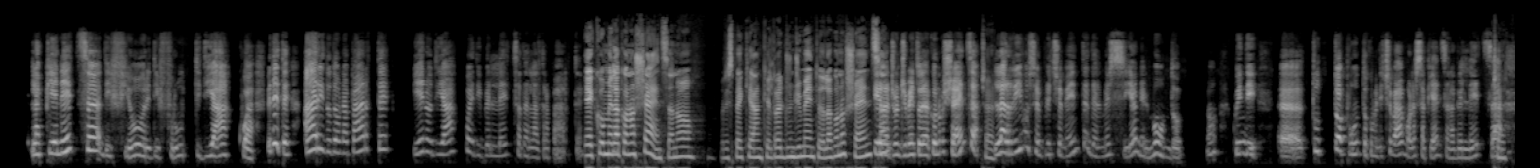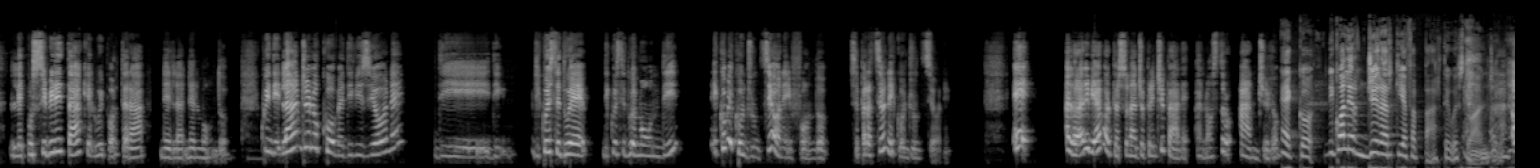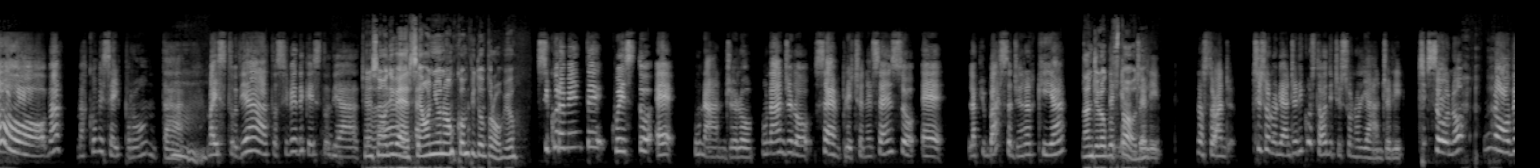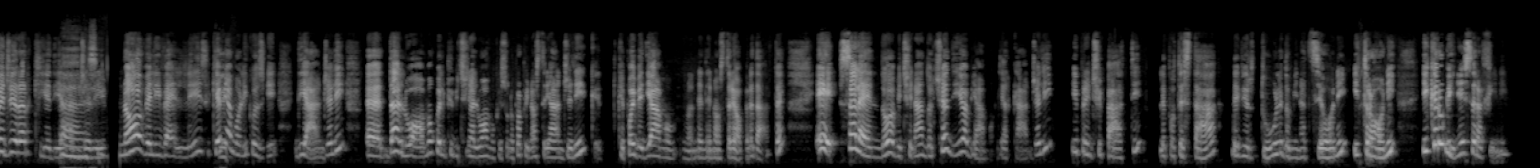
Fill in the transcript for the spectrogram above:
la pienezza di fiori, di frutti, di acqua. Vedete, arido da una parte, pieno di acqua e di bellezza dall'altra parte. È come la conoscenza, no? Rispecchia anche il raggiungimento della conoscenza. Il raggiungimento della conoscenza, certo. l'arrivo semplicemente del Messia nel mondo, no? Quindi eh, tutto appunto, come dicevamo, la sapienza, la bellezza, certo. le possibilità che lui porterà nel, nel, mondo. Quindi l'angelo come divisione di, di, di, due, di questi due mondi e come congiunzione in fondo separazioni e congiunzioni. E allora arriviamo al personaggio principale, al nostro angelo. Ecco, di quale gerarchia fa parte questo angelo? oh, ma, ma, come sei pronta? Mm. Ma hai studiato, si vede che hai studiato. Ce ne sono eh? diverse, ognuno ha un compito proprio. Sicuramente questo è un angelo, un angelo semplice, nel senso è la più bassa gerarchia. L'angelo custode. Il nostro angelo, ci sono gli angeli custodi, ci sono gli angeli. Ci sono nove gerarchie di eh, angeli, eh, sì. nove livelli, chiamiamoli sì. così, di angeli, eh, dall'uomo, quelli più vicini all'uomo, che sono proprio i nostri angeli, che, che poi vediamo nelle nostre opere d'arte, e salendo, avvicinandoci a Dio, abbiamo gli arcangeli, i principati, le potestà, le virtù, le dominazioni, i troni, i cherubini e i serafini.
